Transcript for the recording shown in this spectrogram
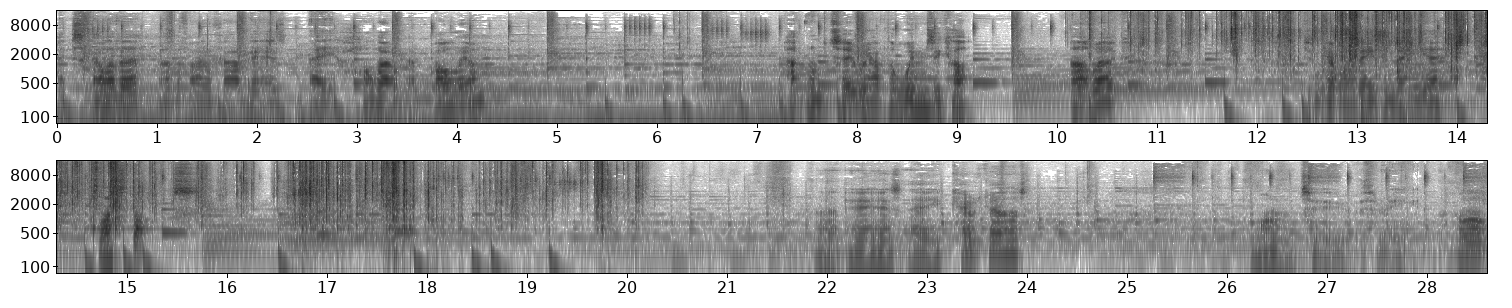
Escavalier, and the final card is a Holo Empoleon. Pack number two, we have the Whimsicott artwork. Didn't get one of these in the uh, last box. Is a code card. One, two, three, four.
